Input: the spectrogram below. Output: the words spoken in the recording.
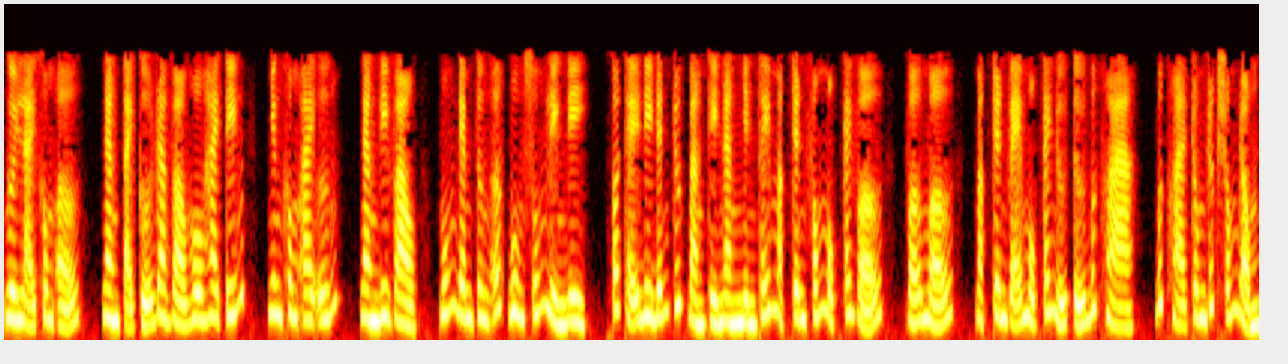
người lại không ở, nàng tại cửa ra vào hô hai tiếng, nhưng không ai ứng, nàng đi vào, muốn đem tương ớt buông xuống liền đi, có thể đi đến trước bàn thì nàng nhìn thấy mặt trên phóng một cái vỡ, vỡ mở, mặt trên vẽ một cái nữ tử bức họa, bức họa trông rất sống động,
